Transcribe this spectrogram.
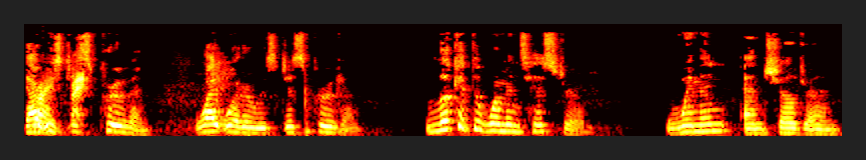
That Right, was disproven. Whitewater was disproven. Look at the woman's history. Women and children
